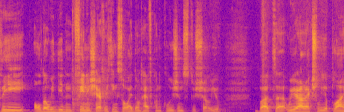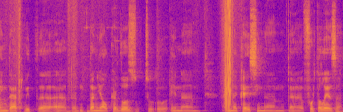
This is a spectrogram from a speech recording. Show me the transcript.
the, although we didn't finish everything, so I don't have conclusions to show you, but uh, we are actually applying that with uh, uh, Daniel Cardoso to, uh, in, um, in a case in um, uh, Fortaleza.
